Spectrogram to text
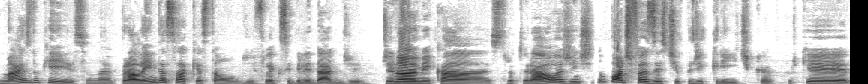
mais do que isso, né? Para além dessa questão de flexibilidade dinâmica, estrutural, a gente não pode fazer esse tipo de crítica, porque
